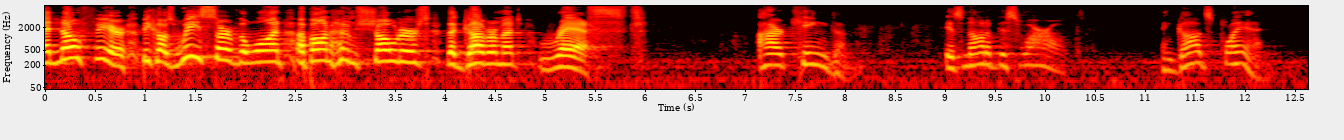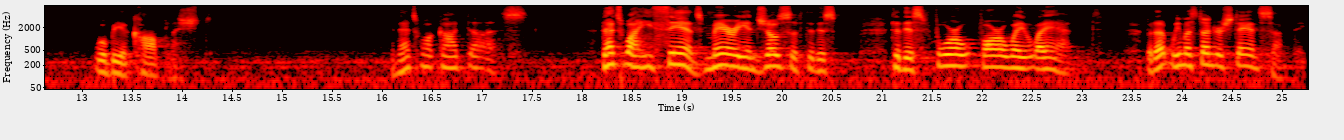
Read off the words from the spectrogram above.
and no fear because we serve the one upon whose shoulders the government rests our kingdom is not of this world, and God's plan will be accomplished. And that's what God does. That's why He sends Mary and Joseph to this, to this far, faraway land. But uh, we must understand something.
